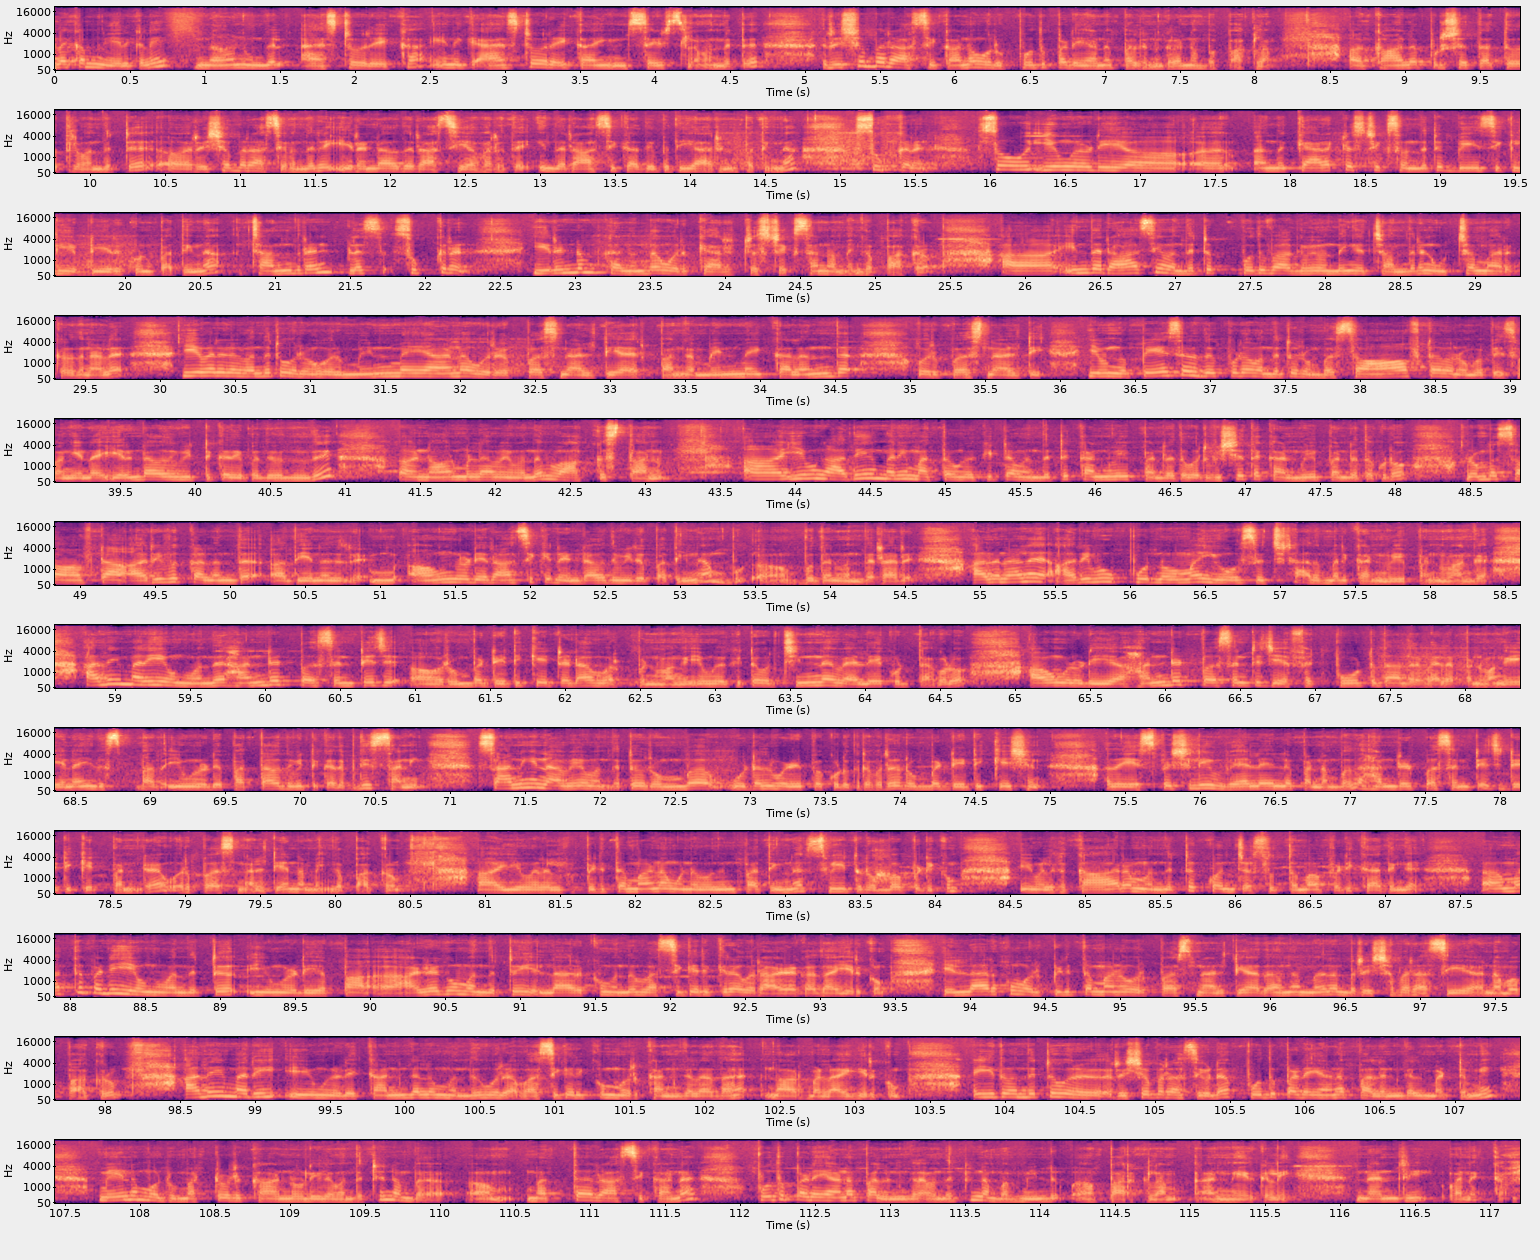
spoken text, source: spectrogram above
வணக்கம் நேர்களே நான் உங்கள் ஆஸ்ட்ரோரேக்கா இன்னைக்கு இன்சைட்ஸில் வந்துட்டு ரிஷப ராசிக்கான ஒரு பொதுப்படையான பலன்களை நம்ம பார்க்கலாம். காலபுருஷ தத்துவத்தில் வந்துட்டு அஹ் ரிஷப ராசி வந்துட்டு இரண்டாவது ராசியாக வருது. இந்த ராசிக்கு அதிபதி யாருன்னு பார்த்தீங்கன்னா சுக்கரன். ஸோ இவங்களுடைய அந்த கேரக்டரிஸ்டிக்ஸ் வந்துட்டு பேசிக்கலி எப்படி இருக்கும்னு பார்த்தீங்கன்னா சந்திரன் ப்ளஸ் சுக்கரன் இரண்டும் கலந்த ஒரு கேரக்டரிஸ்டிக்ஸ் தான் நம்ம இங்கே பார்க்குறோம் இந்த ராசி வந்துட்டு பொதுவாகவே வந்து இங்கே சந்திரன் உச்சமாக இருக்கிறதுனால இவர்கள் வந்துட்டு ஒரு ஒரு மென்மையான ஒரு பர்சனாலிட்டியாக இருப்பாங்க. மென்மை கலந்த ஒரு பர்சனாலிட்டி இவங்க பேசுகிறது கூட வந்துட்டு ரொம்ப சாஃப்டாக ரொம்ப பேசுவாங்க. ஏன்னா இரண்டாவது வீட்டுக்கு அதிபதி வந்து நார்மலாகவே வந்து வாக்குஸ்தானம். இவங்க அதே மாதிரி மற்றவங்க கிட்ட வந்துட்டு கன்வே பண்ணுறது ஒரு விஷயத்தை கன்வே பண்ணுறது கூட ரொம்ப சாஃப்டாக அறிவு கலந்த அது என்ன அவங்களுடைய ராசிக்கு ரெண்டாவது வீடு பார்த்திங்கன்னா பு- புதன் வந்துடுறாரு. அதனால் அறிவுபூர்வமாக யோசிச்சுட்டு அது மாதிரி கன்வே பண்ணுவாங்க. அதே மாதிரி இவங்க வந்து ஹண்ட்ரட் பர்சன்டேஜ் ரொம்ப டெடிக்கேட்டடாக ஒர்க் பண்ணுவாங்க. இவங்கக்கிட்ட ஒரு சின்ன வேலையை கொடுத்தா கூட அவங்களுடைய ஹண்ட்ரட் பர்சன்டேஜ் எஃபெக்ட் போட்டு தான் அதில் வேலை பண்ணுவாங்க. ஏன்னா இது இவங்களுடைய பத்தாவது வீட்டுக்கு அதை பற்றி சனி. சனினாவே வந்துட்டு ரொம்ப உடல் உழைப்பை கொடுக்குறவர் ரொம்ப டெடிகேஷன் அதை எஸ்பெஷலி வேலையில் பண்ணும்போது ஹண்ட்ரட் பர்சன்டேஜ் டெடிகேட் பண்ணுற ஒரு பர்சனாலிட்டியாக நம்ம இங்கே பார்க்குறோம் இவங்களுக்கு பிடித்தமான உணவுன்னு பார்த்தீங்கன்னா ஸ்வீட் ரொம்ப பிடிக்கும். இவங்களுக்கு காரம் வந்துட்டு கொஞ்சம் சுத்தமாக பிடிக்காதுங்க. மற்றபடி இவங்க வந்துட்டு இவங்களுடைய பா அழகும் வந்துட்டு எல்லாருக்கும் வந்து வசீகரிக்கிற ஒரு அழகாக தான் இருக்கும். எல்லாருக்கும் ஒரு பிடித்தமான ஒரு பர்சனாலிட்டியாக அதான் நம்ம நம்ம ரிஷபராசியை நம்ம பார்க்குறோம் அதே மாதிரி இவங்களுடைய கண்களும் வந்து ஒரு வசீகரிக்கும் ஒரு கண்களாக தான் நார்மலாக இருக்கும். இது வந்துட்டு ஒரு ரிஷபராசியோட பொதுப்படையான பலன்கள் மட்டுமே. மேலும் ஒரு மற்றொரு காணொளியில் வந்துட்டு நம்ம மற்ற ராசிக்கான பொதுப்படையான பலன்களை வந்துட்டு நம்ம மீண்டும் பார்க்கலாம் நேர்களே. நன்றி வணக்கம்.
